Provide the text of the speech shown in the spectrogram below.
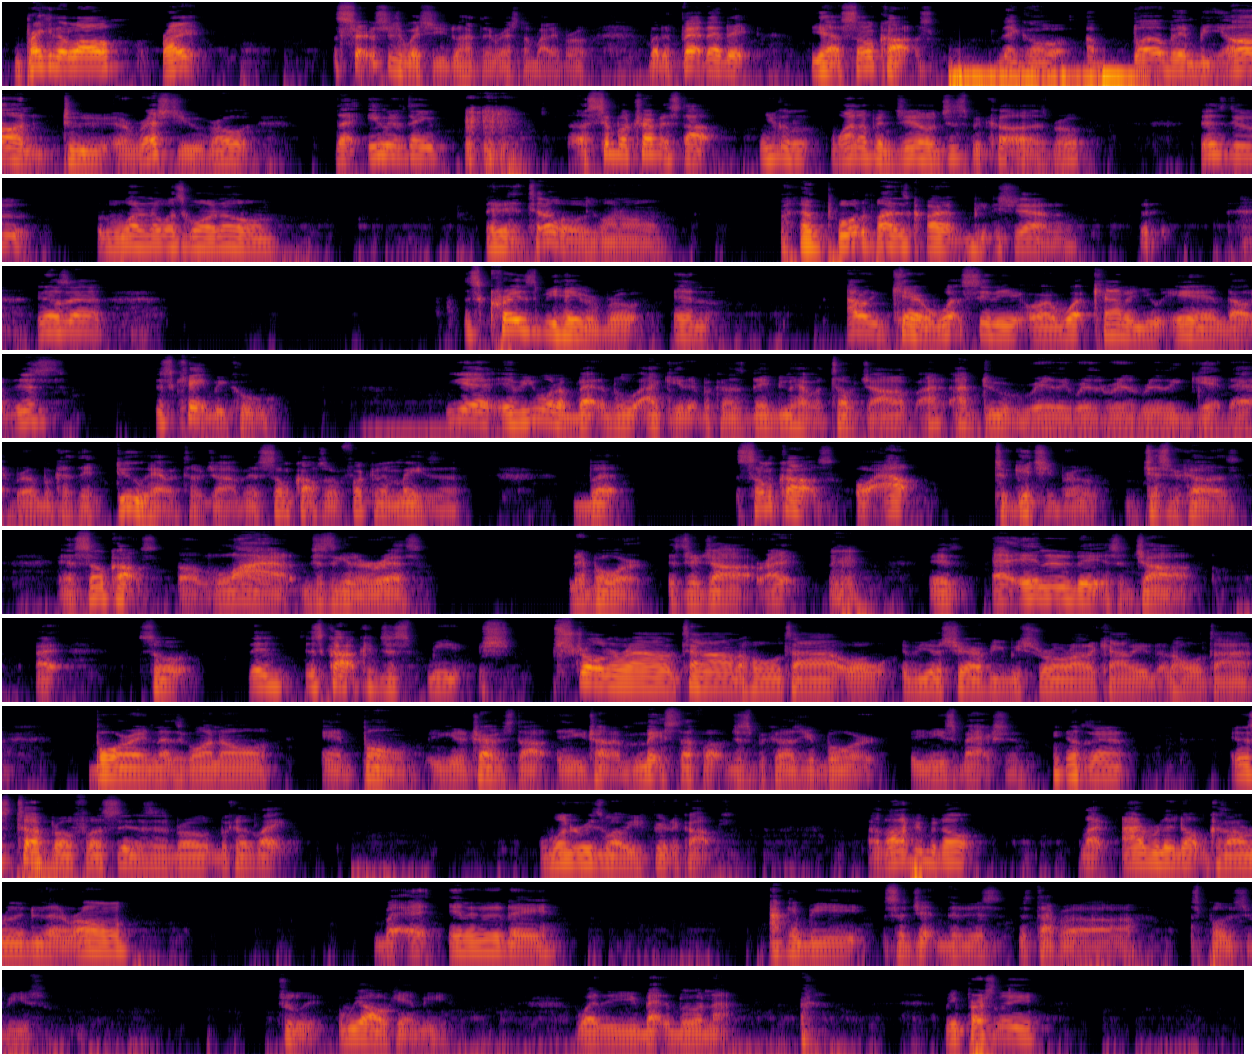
breaking the law, right? certain situations you don't have to arrest nobody, bro. But the fact that they you have some cops that go above and beyond to arrest you, bro. That even if they a simple traffic stop, you can wind up in jail just because, bro. This dude want to know what's going on. They didn't tell him what was going on. Pulled him out of his car and beat the shit out of him. You know what I'm saying? It's crazy behavior, bro. And I don't care what city or what county you in, dog. This this can't be cool. Yeah, if you want to bat the blue, I get it because they do have a tough job. I, I do really, really, really, really get that, bro, because they do have a tough job. And some cops are fucking amazing. But some cops are out to get you, bro, just because. And some cops uh, lie just to get an arrest. They're bored. It's their job, right? it's at the end of the day, it's a job, right? So this cop could just be sh- strolling around town the whole time, or if you're a sheriff, you could be strolling around the county the whole time, boring, nothing's going on, and boom, you get a traffic stop, and you try to make stuff up just because you're bored. You need some action. You know what I'm saying? And it's tough, bro, for citizens, bro, because like one reasons why we fear the cops. A lot of people don't. Like I really don't because I don't really do that wrong. But at the end of the day, I can be subjected to this this type of uh, this police abuse. Truly, we all can be, whether you bat the blue or not. Me personally,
